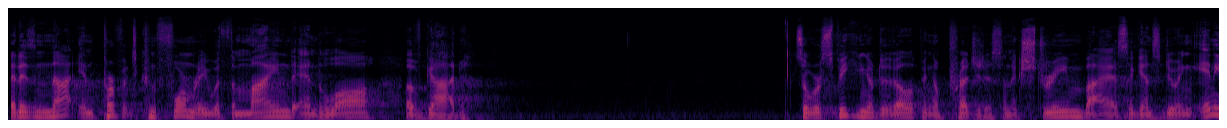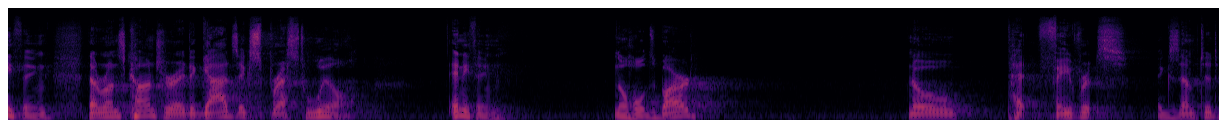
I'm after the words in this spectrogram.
that is not in perfect conformity with the mind and law of God. So, we're speaking of developing a prejudice, an extreme bias against doing anything that runs contrary to God's expressed will. Anything. No holds barred, no pet favorites exempted.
